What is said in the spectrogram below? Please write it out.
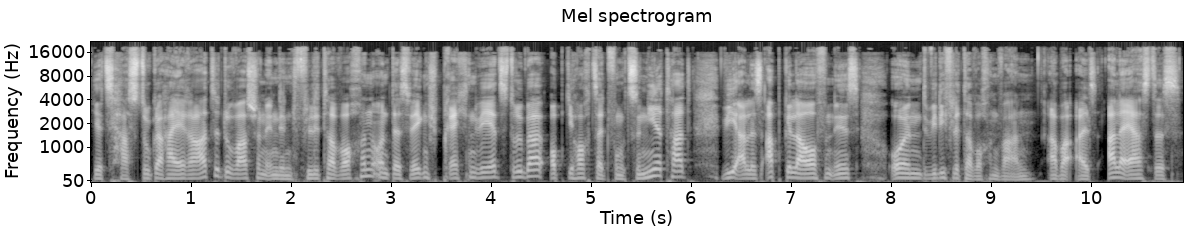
Jetzt hast du geheiratet, du warst schon in den Flitterwochen und deswegen sprechen wir jetzt drüber, ob die Hochzeit funktioniert hat, wie alles abgelaufen ist und wie die Flitterwochen waren. Aber als allererstes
